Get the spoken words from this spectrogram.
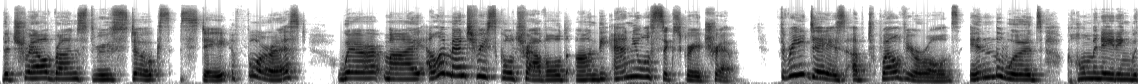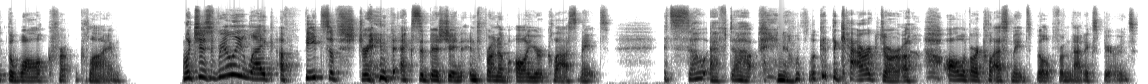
The trail runs through Stokes State Forest, where my elementary school traveled on the annual sixth grade trip. Three days of 12 year olds in the woods, culminating with the wall climb, which is really like a feats of strength exhibition in front of all your classmates. It's so effed up. You know, look at the character all of our classmates built from that experience.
